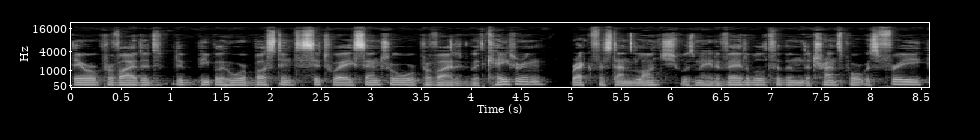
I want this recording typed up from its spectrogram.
They were provided, the people who were bussed into Sittwe Central were provided with catering breakfast and lunch was made available to them. The transport was free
